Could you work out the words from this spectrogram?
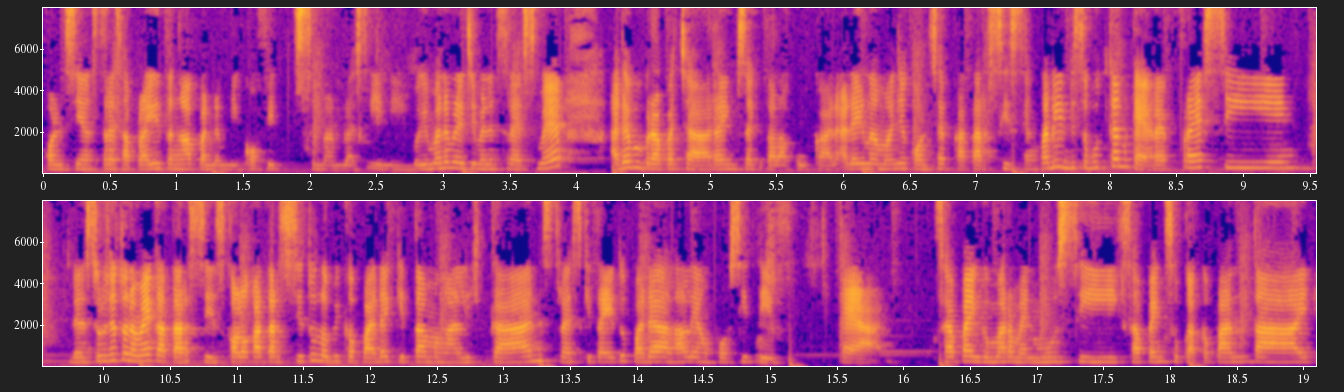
kondisi yang stres apalagi di tengah pandemi COVID-19 ini. Bagaimana manajemen stres? Sebenarnya ada beberapa cara yang bisa kita lakukan. Ada yang namanya konsep katarsis yang tadi disebutkan kayak refreshing dan seterusnya itu namanya katarsis. Kalau katarsis itu lebih kepada kita mengalihkan stres kita itu pada hal-hal yang positif. Kayak siapa yang gemar main musik, siapa yang suka ke pantai,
